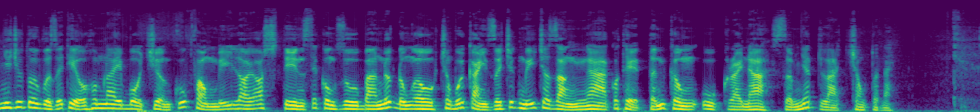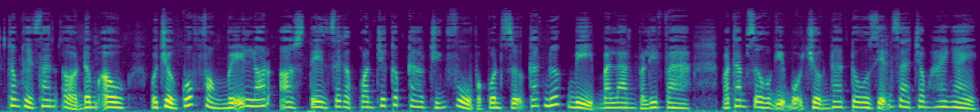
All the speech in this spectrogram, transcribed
Như chúng tôi vừa giới thiệu, hôm nay Bộ trưởng Quốc phòng Mỹ Lloyd Austin sẽ công du ba nước Đông Âu trong bối cảnh giới chức Mỹ cho rằng Nga có thể tấn công Ukraine sớm nhất là trong tuần này. Trong thời gian ở Đông Âu, Bộ trưởng Quốc phòng Mỹ Lord Austin sẽ gặp quan chức cấp cao chính phủ và quân sự các nước Bỉ, Ba Lan và Litva và tham dự hội nghị Bộ trưởng NATO diễn ra trong hai ngày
